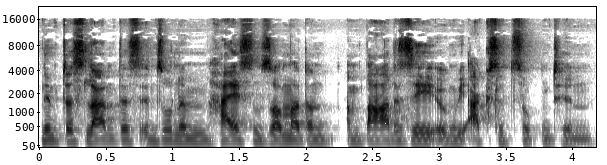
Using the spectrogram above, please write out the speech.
nimmt das Land das in so einem heißen Sommer dann am Badesee irgendwie achselzuckend hin?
